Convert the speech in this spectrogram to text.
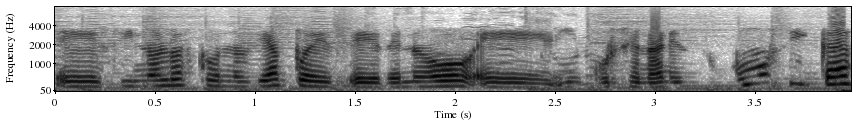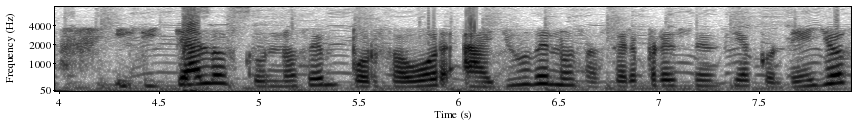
eh, si no los conocían, pues eh, de nuevo eh, incursionar en su música. Y si ya los conocen, por favor, ayúdenos a hacer presencia con ellos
